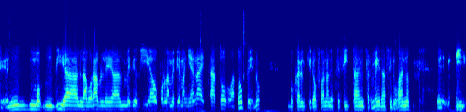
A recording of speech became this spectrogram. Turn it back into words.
en un día laborable al mediodía o por la media mañana está todo a tope, ¿no? buscar el quirófano, anestesista, enfermera, cirujano, eh, y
